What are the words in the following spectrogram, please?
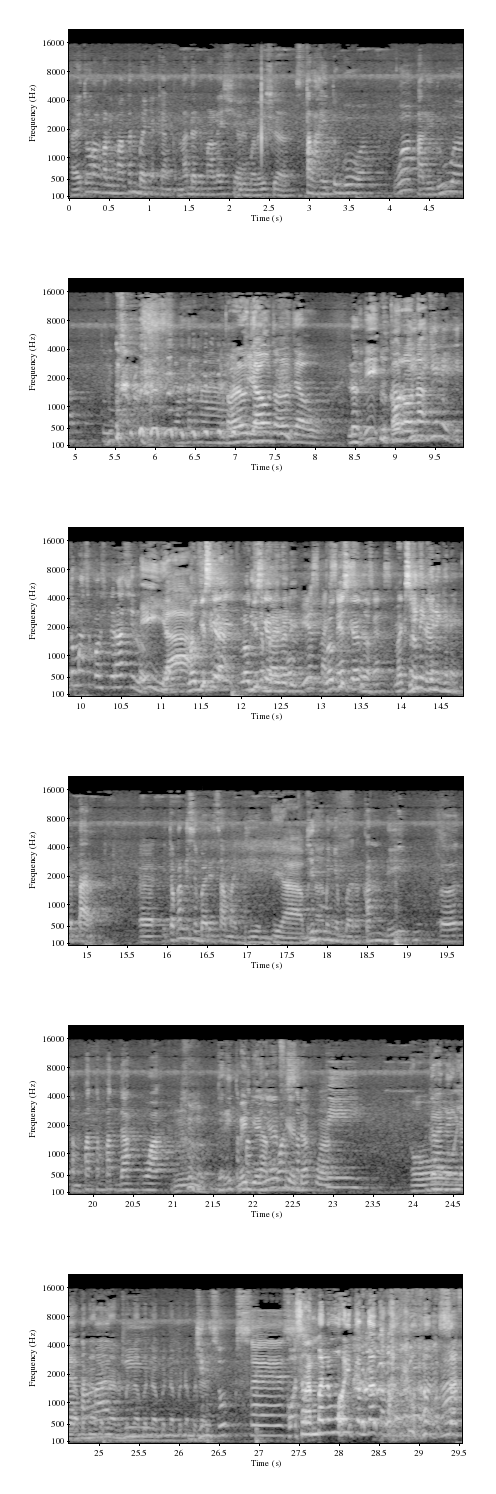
nah itu orang Kalimantan banyak yang kena dari Malaysia Dari Malaysia. setelah itu gua wah kali dua tuh yang kena Terlalu jauh, terlalu jauh. Loh, Jadi loh, corona gini, gini, itu masuk konspirasi loh. Iya. Logis kan? Logis kan disebarin- tadi? Logis kan? Gini, gini, gini, bentar. Eh, itu kan disebarin sama jin. Iya, Jin benar. menyebarkan di eh, tempat-tempat dakwah. Hmm. Jadi tempat Medianya dakwah sepi. dakwah. Oh, Gak ada yang iya, datang benar, lagi. benar, benar, benar, benar, Jin benar. sukses. Kok serem banget mau hitam datang bangsat.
